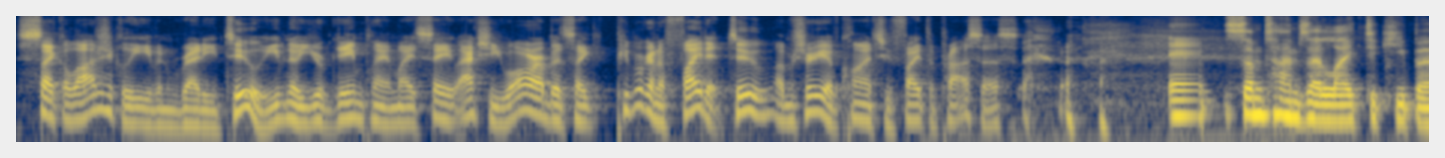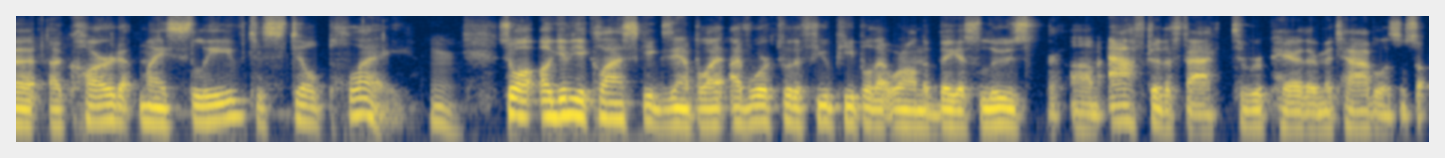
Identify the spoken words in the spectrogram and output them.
psychologically even ready too, even though your game plan might say actually you are, but it's like people are going to fight it too. I'm sure you have clients who fight the process. and sometimes I like to keep a, a card up my sleeve to still play. Hmm. So I'll, I'll, give you a classic example. I, have worked with a few people that were on the biggest loser um, after the fact to repair their metabolism. So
